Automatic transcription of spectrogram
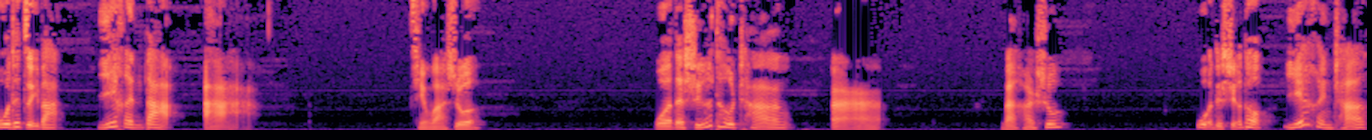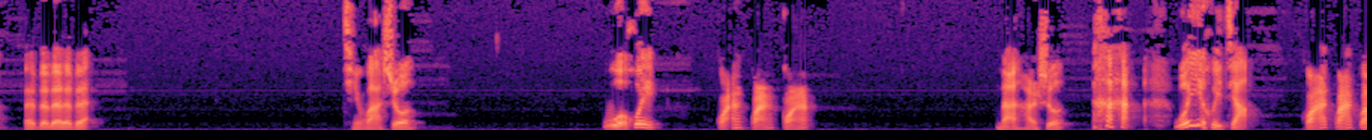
我的嘴巴也很大啊。”青蛙说：“我的舌头长啊。”男孩说：“我的舌头也很长。”不不不不不。青蛙说：“我会呱呱呱。”男孩说：“哈哈，我也会叫，呱呱呱。”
